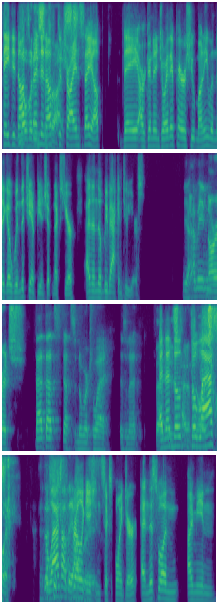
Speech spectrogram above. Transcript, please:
they did not Nobody's spend enough to try and stay up. They are going to enjoy their parachute money when they go win the championship next year, and then they'll be back in two years. Yeah, I mean Norwich. that that's that's the Norwich way, isn't it? that And then the- kind of the Norwich last- the last relegation operate. six pointer, and this one, I mean,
